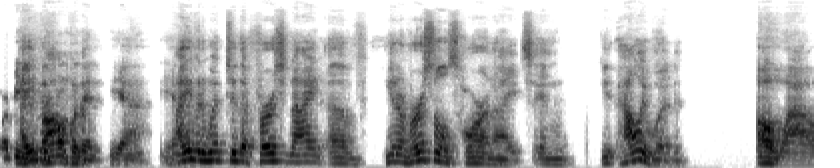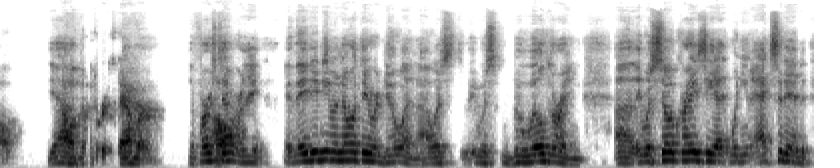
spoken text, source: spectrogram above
or being involved with it yeah yeah i even went to the first night of universal's horror nights in Hollywood. Oh wow! Yeah, oh, the first ever. The first oh. ever. They they didn't even know what they were doing. I was it was bewildering. Uh, it was so crazy when you exited.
